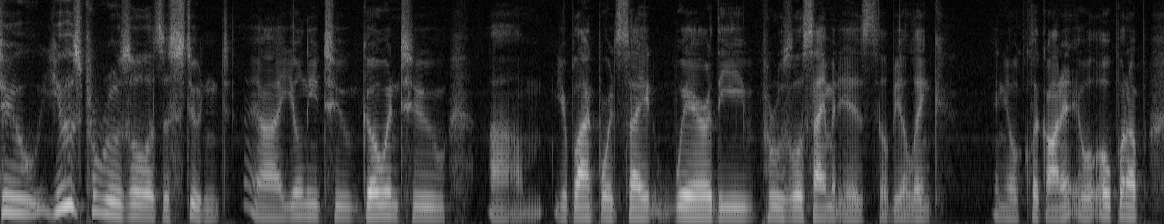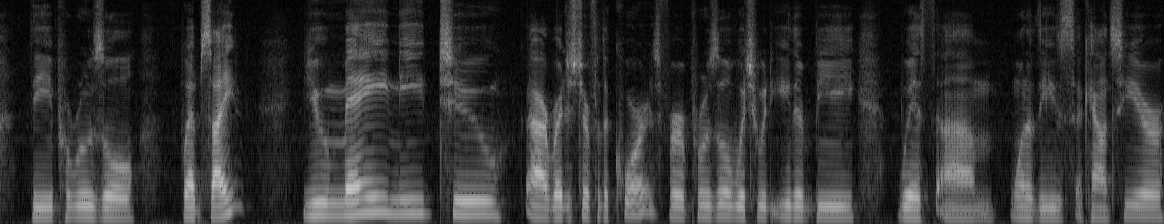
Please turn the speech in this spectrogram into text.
To use Perusall as a student, uh, you'll need to go into um, your Blackboard site where the Perusall assignment is. There'll be a link and you'll click on it. It will open up the Perusall website. You may need to uh, register for the course for Perusall, which would either be with um, one of these accounts here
